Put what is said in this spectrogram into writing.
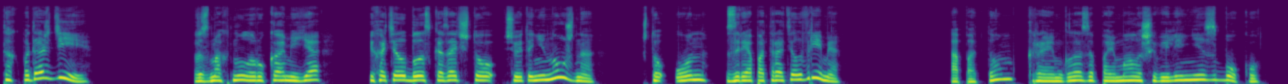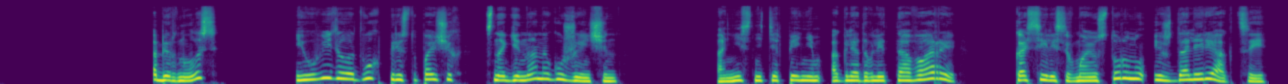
Так, подожди. Взмахнула руками я и хотела было сказать, что все это не нужно, что он зря потратил время. А потом краем глаза поймала шевеление сбоку. Обернулась и увидела двух переступающих с ноги на ногу женщин. Они с нетерпением оглядывали товары, косились в мою сторону и ждали реакции.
